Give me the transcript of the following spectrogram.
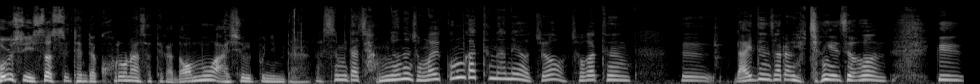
볼 수 있었을 텐데 코로나 사태가 너무 아쉬울 뿐입니다. 맞습니다. 작년은 정말 꿈 같은 한 해였죠. 저 같은 그 나이 든 사람 입장에선 그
